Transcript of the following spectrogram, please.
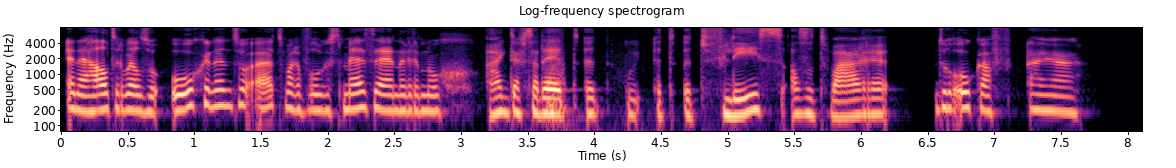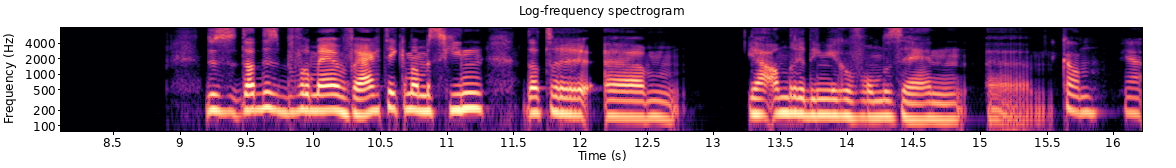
En hij haalt er wel zo ogen en zo uit. Maar volgens mij zijn er nog Ah, ik dacht dat hij het, het, het, het vlees, als het ware... er ook af... Ah ja. Dus dat is voor mij een vraagteken. Maar misschien dat er ehm, ja, andere dingen gevonden zijn. ehm. Kan, ja.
